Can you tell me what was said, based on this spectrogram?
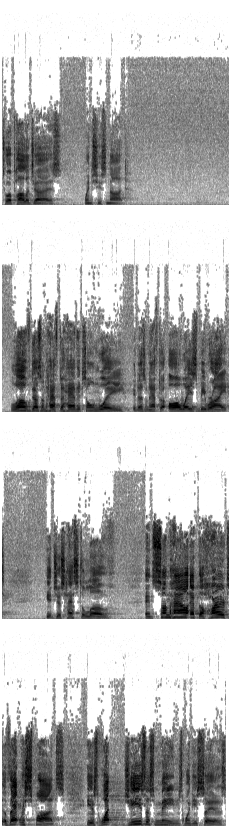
to apologize when she's not. Love doesn't have to have its own way, it doesn't have to always be right. It just has to love. And somehow, at the heart of that response, is what Jesus means when he says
